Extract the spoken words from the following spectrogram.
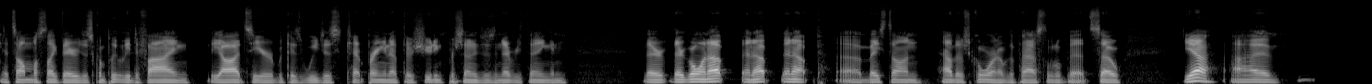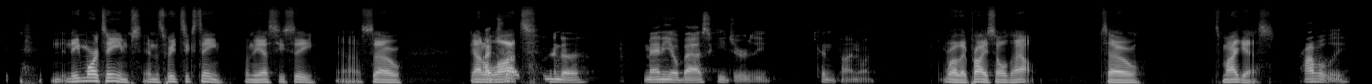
it's almost like they're just completely defying the odds here because we just kept bringing up their shooting percentages and everything, and they're they're going up and up and up uh, based on how they're scoring over the past little bit. So, yeah, I need more teams in the Sweet 16 from the SEC. Uh, so, got a I lot. In a Manny Obaseki jersey. Couldn't find one. Well, they probably sold out. So it's my guess. Probably.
